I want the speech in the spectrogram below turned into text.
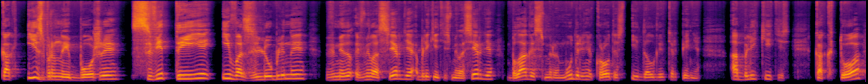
как избранные Божии, святые и возлюбленные в милосердие, облекитесь милосердие, благость, миромудрение, кротость и долготерпение. Облекитесь, как то,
